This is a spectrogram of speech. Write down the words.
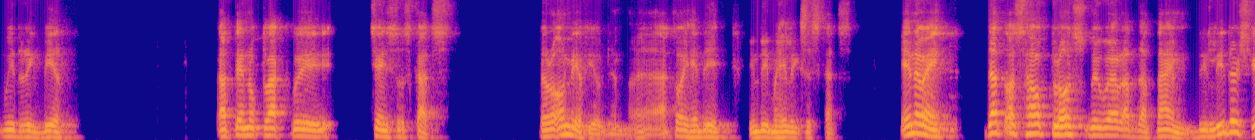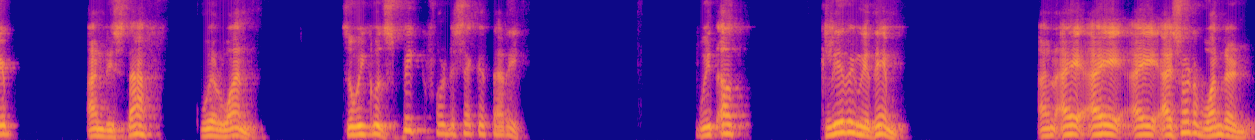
we drink beer. At 10 o'clock, we change to. There are only a few of them. Uh, ako hindi, hindi mahilig sa scotch. Anyway, that was how close we were at that time. The leadership and the staff were one. So we could speak for the secretary without clearing with him. And I, I, I, I sort of wondered,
